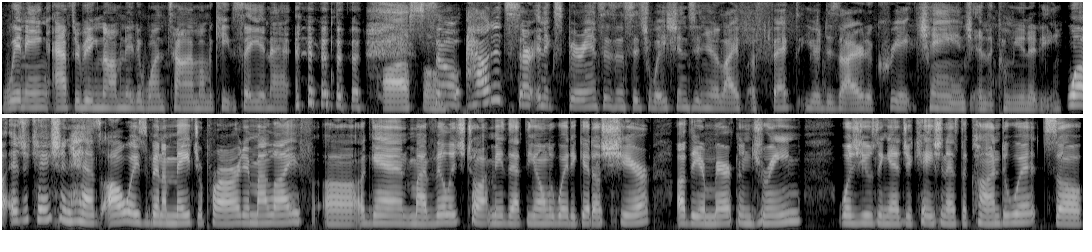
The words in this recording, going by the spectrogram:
winning after being nominated one time. I'm gonna keep saying that. Awesome. So, how did certain experiences and situations in your life affect your desire to create change in the community? Well, education has always been a major priority in my life. Uh, again, my village taught me that the only way to get a share of the American dream was using education as the conduit. So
